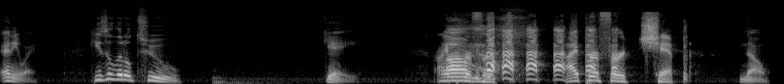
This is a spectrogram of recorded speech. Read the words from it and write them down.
Anyway, he's a little too gay. I Um, prefer I prefer Chip. No.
